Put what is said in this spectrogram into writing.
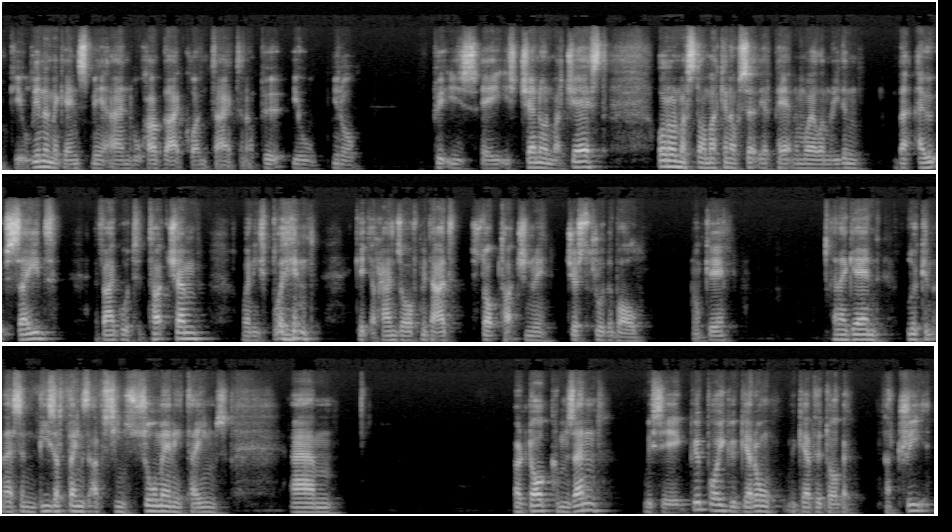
Okay, he'll lean in against me, and we'll have that contact. And I'll put he'll you know put his uh, his chin on my chest or on my stomach, and I'll sit there petting him while I'm reading. But outside, if I go to touch him when he's playing, get your hands off me, Dad. Stop touching me. Just throw the ball. Okay. And again, looking at this, and these are things that I've seen so many times. Um, our dog comes in, we say, good boy, good girl. We give the dog a, a treat,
